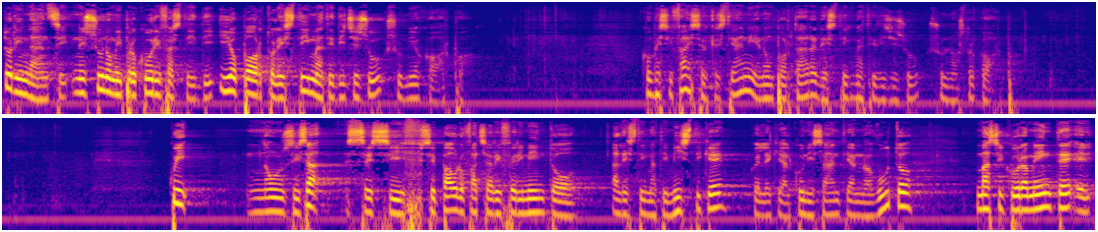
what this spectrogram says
d'ora innanzi nessuno mi procuri fastidi, io porto le stimate di Gesù sul mio corpo. Come si fa a essere cristiani e non portare le stigmate di Gesù sul nostro corpo? Qui non si sa se, si, se, Paolo faccia riferimento alle stimate mistiche, quelle che alcuni santi hanno avuto, ma sicuramente, e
